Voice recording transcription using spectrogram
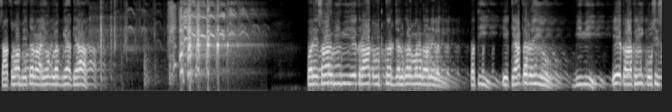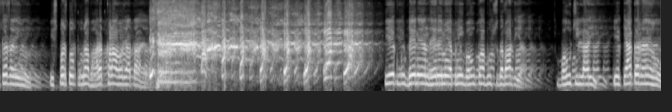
सातवां वेतन आयोग लग गया क्या? परेशान बीवी एक रात उठकर जनगण मन गाने लगी। पति, ये क्या कर रही हो? बीवी, एक आखिरी कोशिश कर रही हूँ। इस पर तो पूरा भारत खड़ा हो जाता है। एक बुढ़े ने अंधेरे में अपनी बहू का बुक्स दबा दिया। बहू चिल्लाई, ये क्या कर रहे हो?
